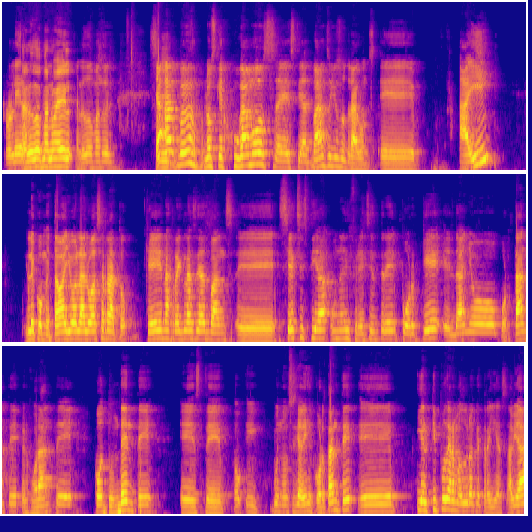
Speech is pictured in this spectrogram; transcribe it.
rolero. Saludos, Manuel. Saludos, Manuel. Sí. Ah, bueno, los que jugamos este, Advanced Dungeons Dragons, eh, ahí le comentaba yo a Lalo hace rato que en las reglas de Advance eh, sí existía una diferencia entre por qué el daño cortante, perforante, contundente, este, y bueno, no sé si ya dije cortante, eh, y el tipo de armadura que traías. Había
